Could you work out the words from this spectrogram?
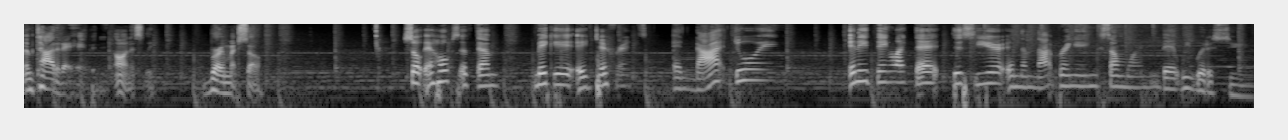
I'm tired of that happening honestly. Very much so. So in hopes of them making a difference and not doing anything like that this year and them not bringing someone that we would assume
